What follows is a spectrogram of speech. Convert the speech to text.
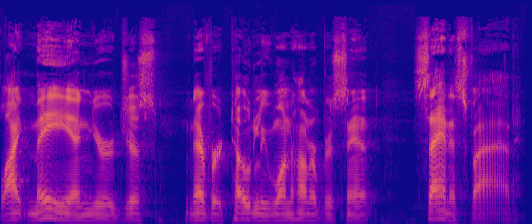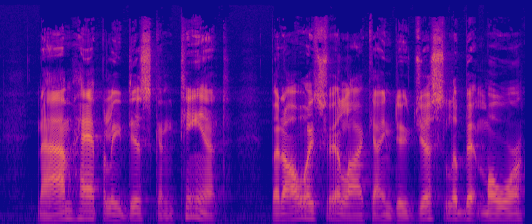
like me and you're just never totally 100% satisfied. Now, I'm happily discontent, but I always feel like I can do just a little bit more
